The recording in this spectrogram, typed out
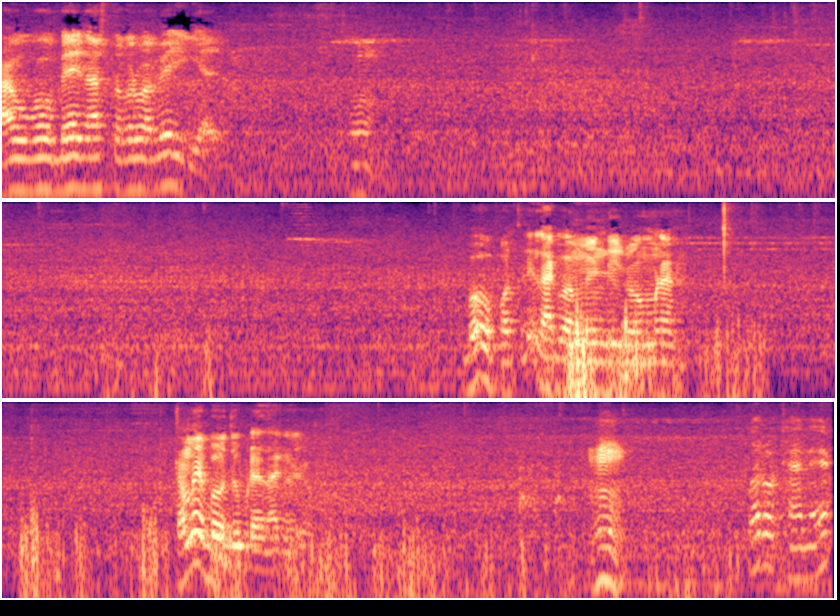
આવું બહુ બે નાસ્તો કરવા બે ગયા છે. હમ. બહુ પતલી લાગવા માંડી છો હમણાં. તમે બહુ દુબળા લાગો છો. હમ. પરોઠા ને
